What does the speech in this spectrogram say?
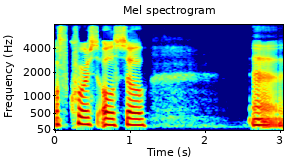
of course also uh,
